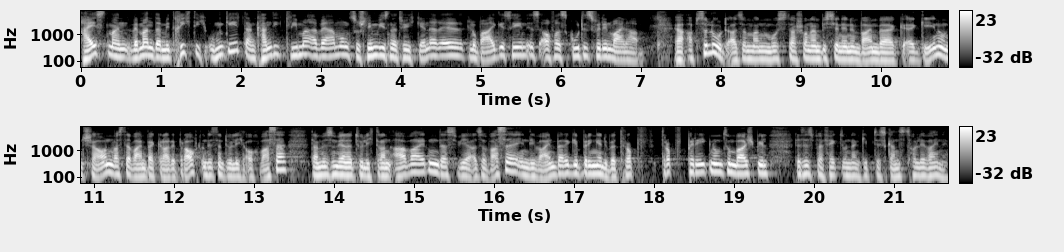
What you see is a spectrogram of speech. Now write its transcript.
heißt man, wenn man damit richtig umgeht, dann kann die Klimaerwärmung, so schlimm wie es natürlich generell global gesehen ist, auch was Gutes für den Wein haben. Ja, absolut. Also man muss da schon ein bisschen in den Weinberg äh, gehen und schauen, was der Weinberg gerade braucht. Und das ist natürlich auch Wasser. Da müssen wir natürlich dran arbeiten, dass wir also Wasser in die Weinberge bringen, über Tropf, Tropfberegnung zum Beispiel. Das ist perfekt und dann gibt es ganz tolle Weine.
